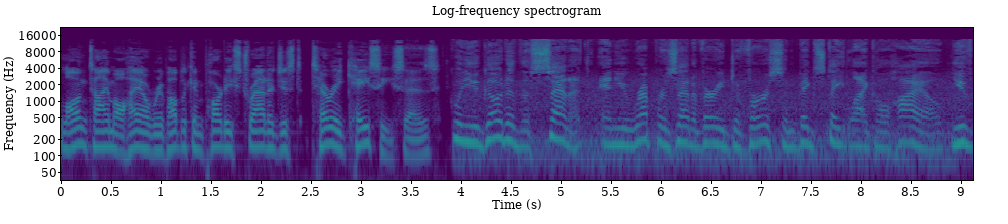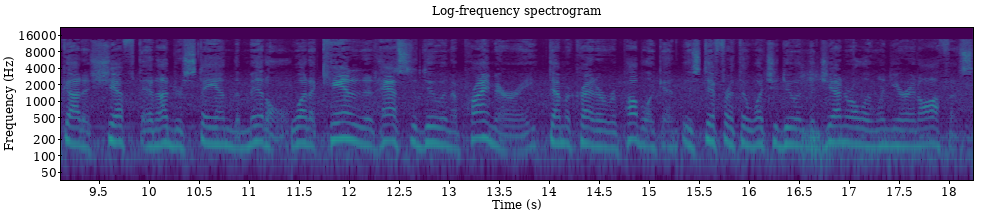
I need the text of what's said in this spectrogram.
Longtime Ohio Republican Party strategist Terry Casey says When you go to the Senate and you represent a very diverse and big state like Ohio, you've got to shift and understand the middle. What a candidate has to do in a primary, Democrat or Republican, is different than what you do in the general and when you're in office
